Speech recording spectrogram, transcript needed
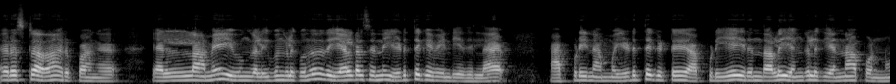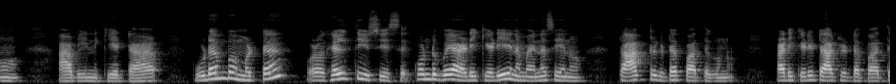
ரெஸ்ட்டாக தான் இருப்பாங்க. எல்லாமே இவங்க இவங்களுக்கு வந்து அது ஏழரை சென்னு எடுத்துக்க வேண்டியதில்லை. அப்படி நம்ம எடுத்துக்கிட்டு அப்படியே இருந்தாலும் எங்களுக்கு என்ன பண்ணும் அப்படின்னு கேட்டால் உடம்பை மட்டும் ஹெல்த் இஷ்யூஸ் கொண்டு போய் அடிக்கடி நம்ம என்ன செய்யணும்? டாக்டர்கிட்ட பார்த்துக்கணும். அடிக்கடி டாக்டர்கிட்ட பார்த்து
